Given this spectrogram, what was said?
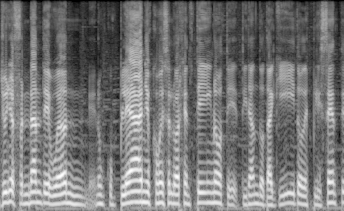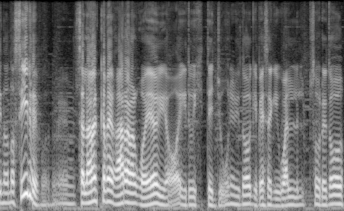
Junior Fernández, weón, en un cumpleaños, como dicen los argentinos, tirando taquitos, desplicente, no, no sirve. Salamanca me agarra para el weón y hoy tú dijiste Junior y todo, que pesa que igual, sobre todo,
